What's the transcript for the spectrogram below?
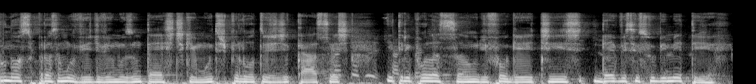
No nosso próximo vídeo vemos um teste que muitos pilotos de caças e tripulação de foguetes devem se submeter.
